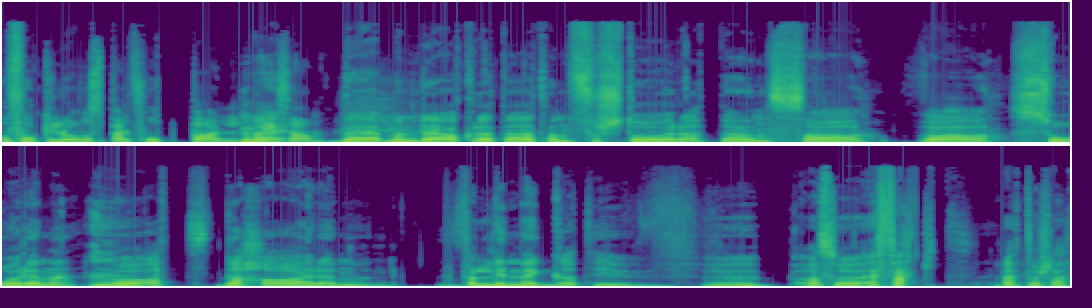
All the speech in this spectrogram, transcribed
og får ikke lov å spille fotball'. Nei, Liksom. det, men det er akkurat det at han forstår at det han sa, var sårende, Mm. og at det har en veldig negativ uh, altså effekt, rett og slett.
